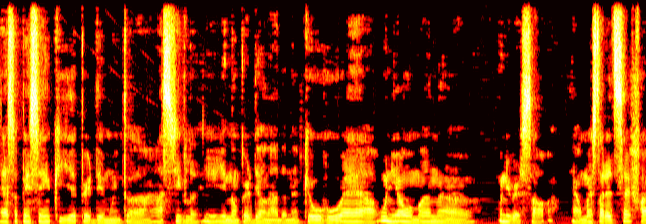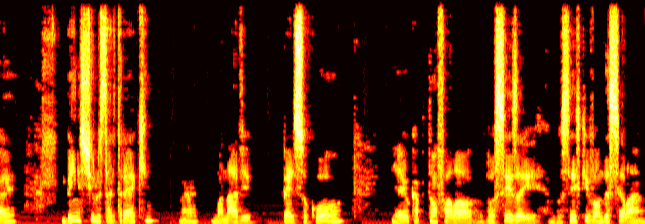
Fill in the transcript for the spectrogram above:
Essa eu pensei que ia perder muito a, a sigla e, e, não perdeu nada, né? Porque o Ru é a União Humana Universal. É uma história de sci-fi, bem estilo Star Trek, né? Uma nave pede socorro, e aí o capitão fala, ó, vocês aí, vocês que vão descer lá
